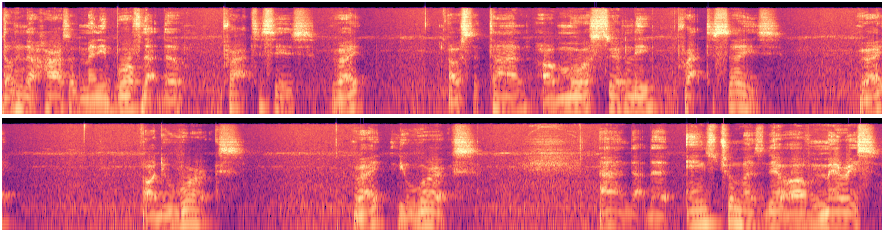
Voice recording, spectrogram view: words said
Doubting the hearts of many, both that the practices, right, of Satan are more certainly practiced, right? Or the works, right? The works. And that the instruments thereof merits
